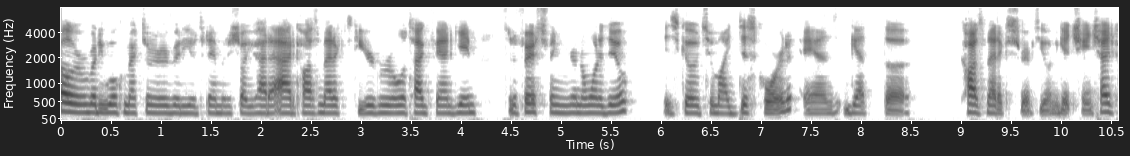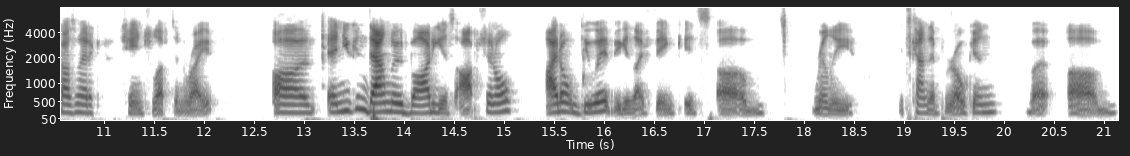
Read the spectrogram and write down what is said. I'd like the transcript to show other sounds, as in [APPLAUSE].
Hello everybody, welcome back to another video. Today I'm going to show you how to add cosmetics to your Gorilla Tag fan game. So the first thing you're going to want to do is go to my Discord and get the cosmetic script. You want to get change head cosmetic, change left and right. Uh, and you can download body, it's optional. I don't do it because I think it's um really, it's kind of broken. But, um,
